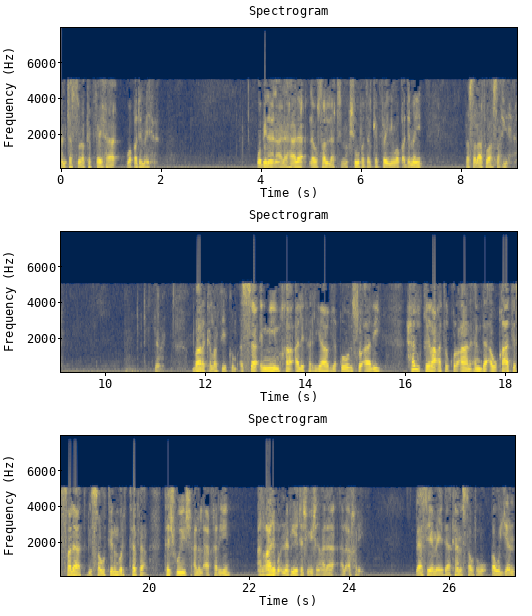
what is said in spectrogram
أن تستر كفيها وقدميها. وبناء على هذا لو صلت مكشوفة الكفين والقدمين فصلاتها صحيحة. نعم. بارك الله فيكم. السائل ميم خاء ألف الرياض يقول سؤالي هل قراءة القرآن عند أوقات الصلاة بصوت مرتفع تشويش على الآخرين؟ الغالب أن فيه تشويش على الآخرين لا سيما إذا كان الصوت قويا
